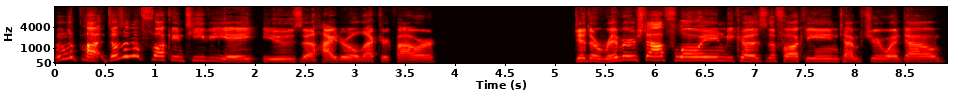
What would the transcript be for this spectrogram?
Doesn't the, doesn't the fucking TVA use a hydroelectric power? Did the river stop flowing because the fucking temperature went down?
